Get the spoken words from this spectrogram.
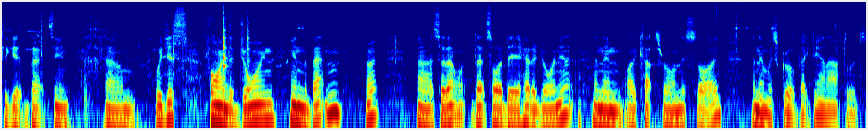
to get batts in um, we just find a join in the batten right? Uh, so that one, that side there had a join in it. And then I cut through on this side and then we screw it back down afterwards.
